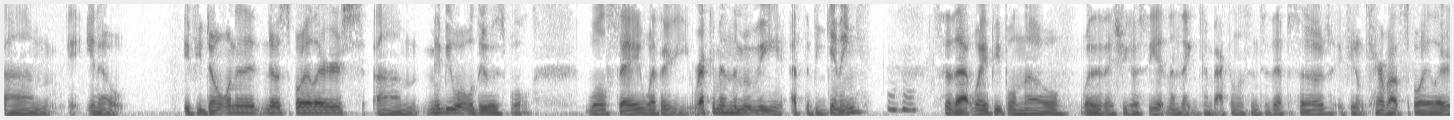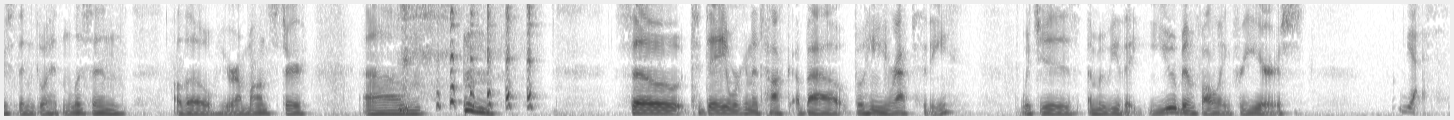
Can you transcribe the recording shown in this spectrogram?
um, you know, if you don't want to know spoilers, um, maybe what we'll do is we'll we'll say whether you recommend the movie at the beginning, so that way people know whether they should go see it, and then they can come back and listen to the episode. If you don't care about spoilers, then go ahead and listen. Although you're a monster. Um, so today we're going to talk about Bohemian Rhapsody, which is a movie that you've been following for years yes,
